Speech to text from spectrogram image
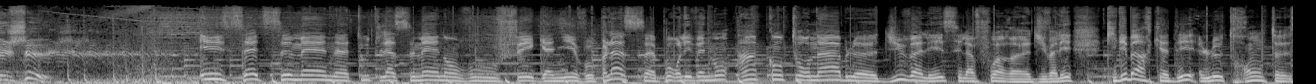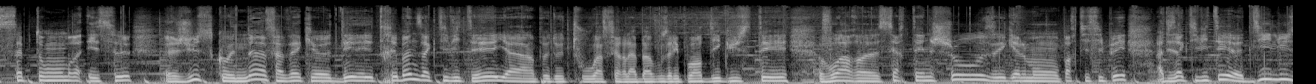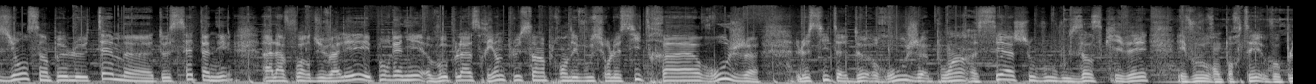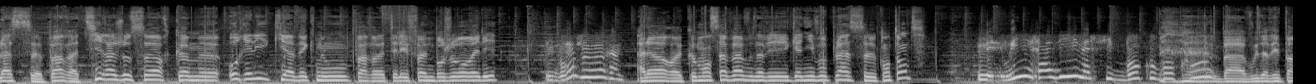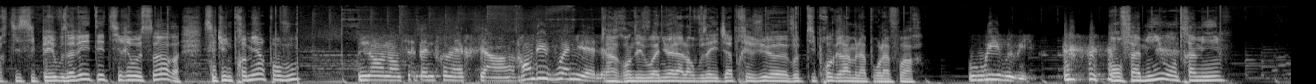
le jeu. Et cette semaine, toute la semaine, on vous fait gagner vos places pour l'événement incontournable du Valais. C'est la foire euh, du Valais qui débarque dès le 30 septembre et ce jusqu'au 9 avec euh, des très bonnes activités. Il y a un peu de tout à faire là-bas. Vous allez pouvoir déguster, voir euh, certaines choses, également participer à des activités d'illusion. C'est un peu le thème de cette année à la foire du Valais. Et pour gagner vos places, rien de plus simple, rendez-vous sur sur le site Rouge, le site de rouge.ch où vous vous inscrivez et vous remportez vos places par tirage au sort comme Aurélie qui est avec nous par téléphone. Bonjour Aurélie. Bonjour. Alors, comment ça va? Vous avez gagné vos places contente? Mais oui, ravi, merci beaucoup, beaucoup. bah, vous avez participé, vous avez été tiré au sort. C'est une première pour vous? Non, non, c'est pas une première, c'est un rendez-vous annuel. Un rendez-vous annuel, alors vous avez déjà prévu euh, vos petits programmes là pour la foire? Oui, oui, oui. en famille ou entre amis?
